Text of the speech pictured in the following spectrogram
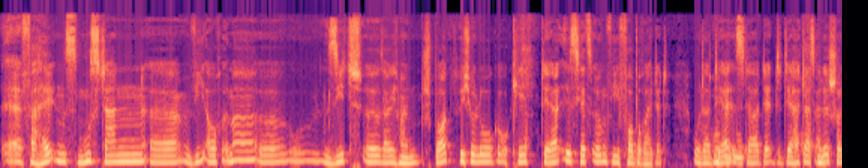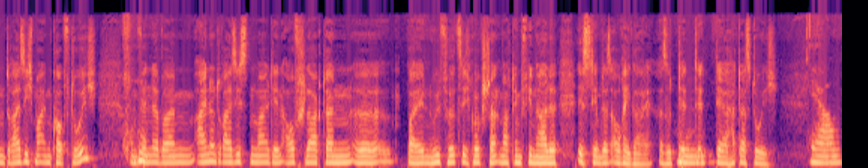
äh, Verhaltensmustern, äh, wie auch immer, äh, sieht, äh, sage ich mal, ein Sportpsychologe, okay, der ist jetzt irgendwie vorbereitet Oder der mhm. ist da, der, der hat das alles schon 30 Mal im Kopf durch. Und wenn er beim 31. Mal den Aufschlag dann äh, bei 0,40 Rückstand macht im Finale, ist dem das auch egal. Also der, mhm. der, der hat das durch. Ja,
